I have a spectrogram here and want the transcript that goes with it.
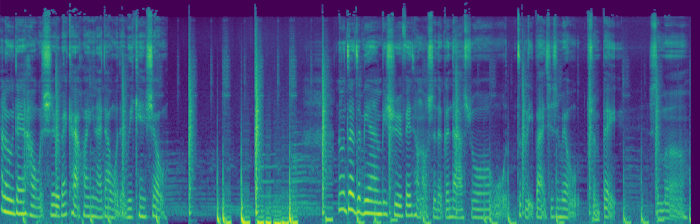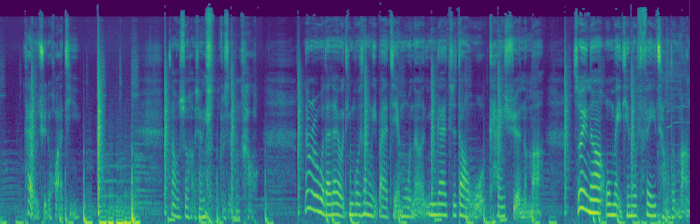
Hello，大家好，我是 Rebecca，欢迎来到我的 Weekend Show。那么在这边必须非常老实的跟大家说，我这个礼拜其实没有准备什么太有趣的话题。这样说好像也不是很好。那么如果大家有听过上个礼拜的节目呢，应该知道我开学了嘛。所以呢，我每天都非常的忙，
